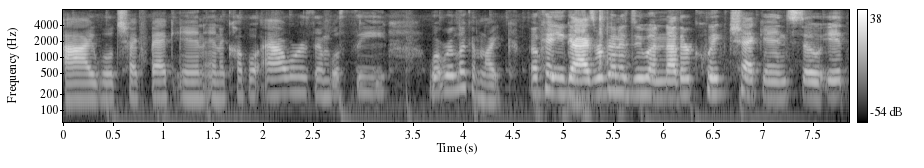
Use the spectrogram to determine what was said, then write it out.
I will check back in in a couple hours and we'll see what we're looking like. Okay, you guys, we're going to do another quick check-in. So it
